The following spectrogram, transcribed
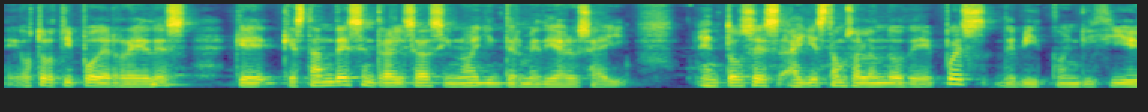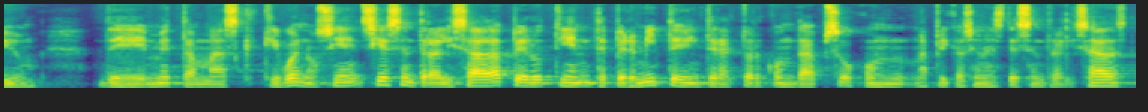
eh, otro tipo de redes que, que están descentralizadas y no hay intermediarios ahí. Entonces, ahí estamos hablando de, pues, de Bitcoin, Ethereum, de MetaMask, que bueno, sí, es centralizada, pero tiene, te permite interactuar con dApps o con aplicaciones descentralizadas.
